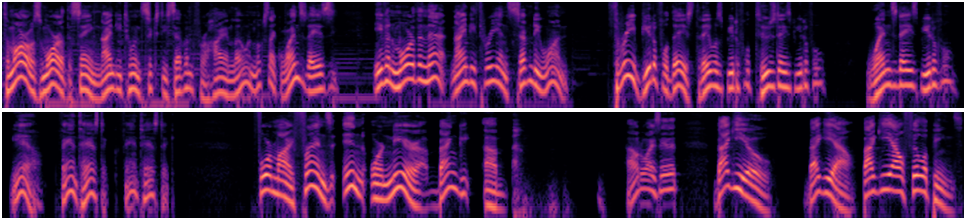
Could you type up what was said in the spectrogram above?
Tomorrow is more of the same 92 and 67 for high and low, and looks like Wednesday is even more than that 93 and 71. Three beautiful days. Today was beautiful. Tuesday's beautiful. Wednesday's beautiful. Yeah, fantastic. Fantastic. For my friends in or near Bang, uh, how do I say that? Baguio, Baguio, Baguio, Philippines.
